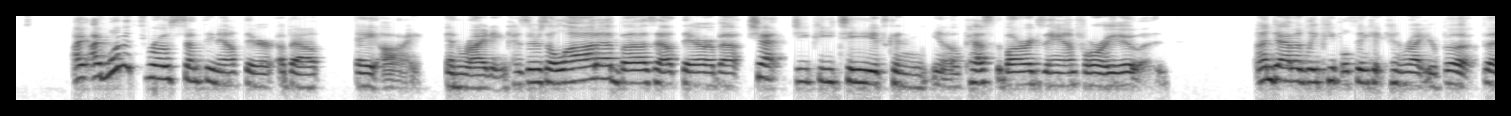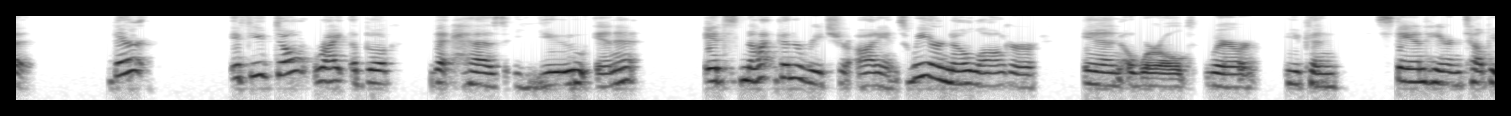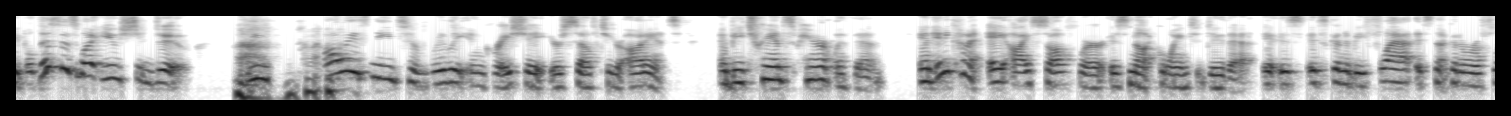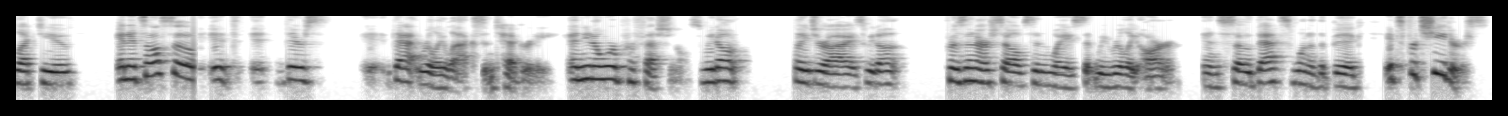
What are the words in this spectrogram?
I, I want to throw something out there about AI and writing because there's a lot of buzz out there about chat gpt it's can you know pass the bar exam for you undoubtedly people think it can write your book but there if you don't write a book that has you in it, it's not going to reach your audience. We are no longer in a world where you can stand here and tell people this is what you should do. You always need to really ingratiate yourself to your audience and be transparent with them. And any kind of AI software is not going to do that. It is it's going to be flat, it's not going to reflect you and it's also it, it there's it, that really lacks integrity and you know we're professionals we don't plagiarize we don't present ourselves in ways that we really aren't and so that's one of the big it's for cheaters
